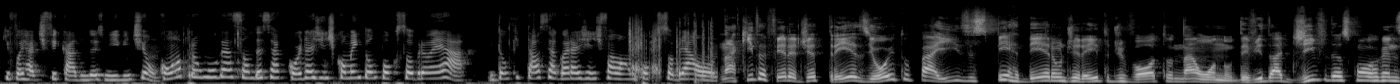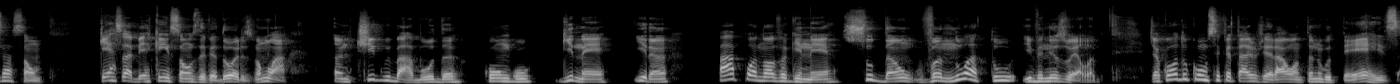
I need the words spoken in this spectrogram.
que foi ratificado em 2021. Com a promulgação desse acordo, a gente comentou um pouco sobre a OEA. Então, que tal se agora a gente falar um pouco sobre a ONU? Na quinta-feira, dia 13, oito países perderam direito de voto na ONU devido a dívidas com a organização. Quer saber quem são os devedores? Vamos lá. Antigua e Barbuda, Congo, Guiné, Irã, Papua Nova Guiné, Sudão, Vanuatu e Venezuela. De acordo com o secretário-geral Antônio Guterres,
